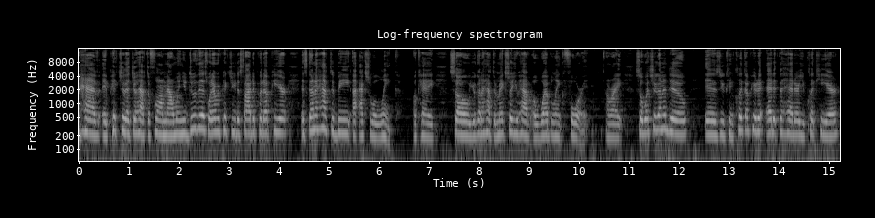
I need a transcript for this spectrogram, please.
have a picture that you'll have to form. Now, when you do this, whatever picture you decide to put up here, it's going to have to be an actual link. Okay, so you're going to have to make sure you have a web link for it. All right, so what you're going to do is you can click up here to edit the header. You click here,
